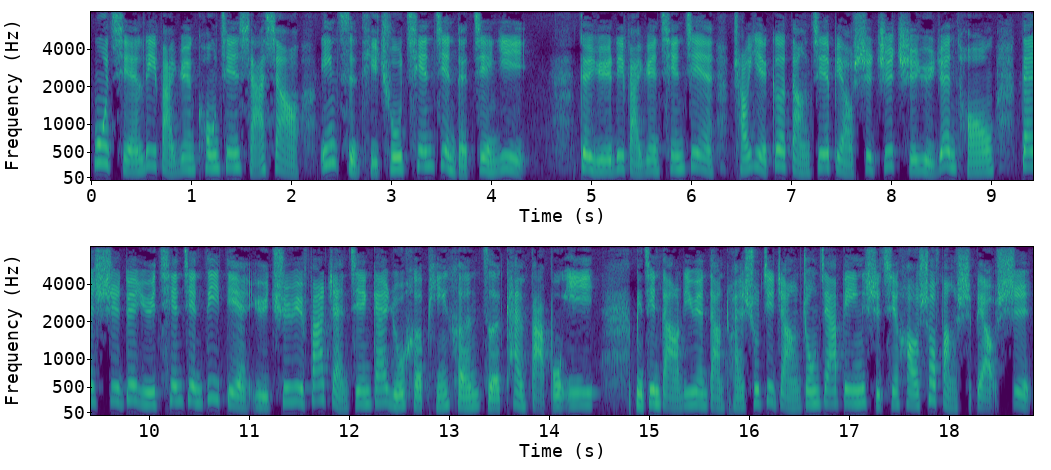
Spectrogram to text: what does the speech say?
目前立法院空间狭小，因此提出迁建的建议。对于立法院迁建，朝野各党皆表示支持与认同，但是对于迁建地点与区域发展间该如何平衡，则看法不一。民进党立院党团书记长钟嘉宾十七号受访时表示，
